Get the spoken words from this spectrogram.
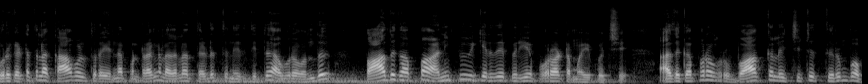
ஒரு கட்டத்தில் காவல்துறை என்ன பண்ணுறாங்க அதெல்லாம் தடுத்து நிறுத்திட்டு அவரை வந்து பாதுகாப்பாக அனுப்பி வைக்கிறதே பெரிய போராட்டமாகி போச்சு அதுக்கப்புறம் அவர் வாக்களிச்சுட்டு திரும்ப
